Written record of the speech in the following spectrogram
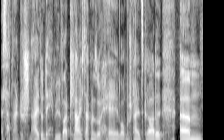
es hat mal geschneit und der Himmel war klar. Ich dachte mir so, hä, warum schneit es gerade? Ähm,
